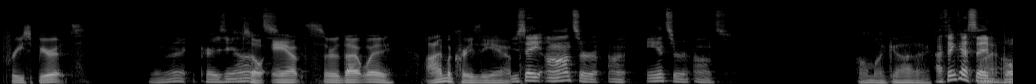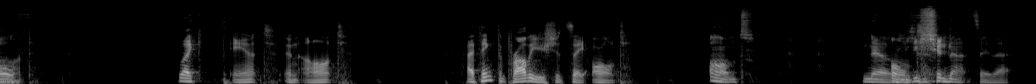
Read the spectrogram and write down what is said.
free spirits. All right, crazy aunts. So ants are that way. I'm a crazy aunt. you say aunts or uh, aunts or aunts? oh my god, I I think I say both. aunt. Like aunt and aunt. I think the probably you should say aunt. aunt. No, Aunt. you should not say that.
